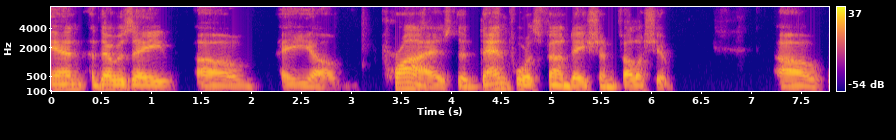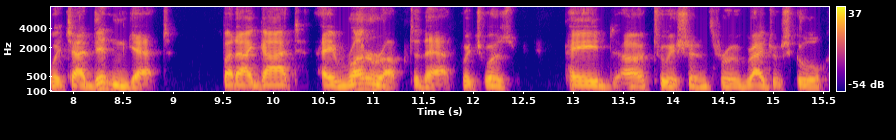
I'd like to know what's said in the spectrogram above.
and there was a uh, a uh, prize, the Danforth Foundation Fellowship, uh, which I didn't get, but I got a runner-up to that, which was paid uh, tuition through graduate school,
